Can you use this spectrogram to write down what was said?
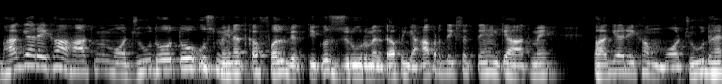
भाग्य रेखा हाथ में मौजूद हो तो उस मेहनत का फल व्यक्ति को ज़रूर मिलता है। आप यहाँ पर देख सकते हैं इनके हाथ में भाग्य रेखा मौजूद है।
